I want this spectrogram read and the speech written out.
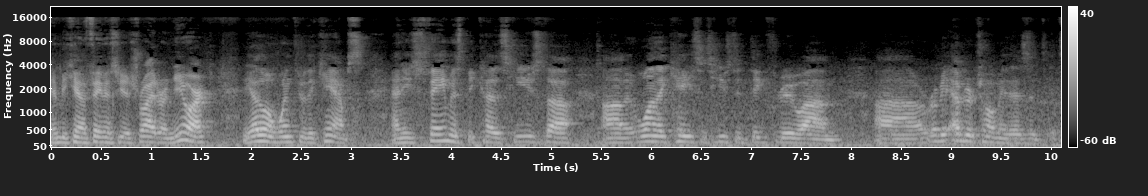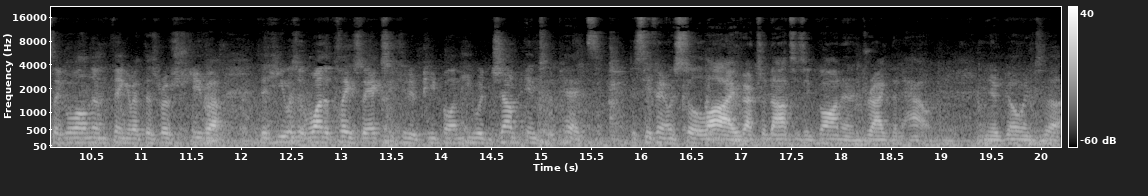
and became a famous Yiddish writer in New York. The other one went through the camps, and he's famous because he used to, um, one of the cases, he used to dig through. Um, uh, Rabbi Ebner told me this. It's, it's like a well-known thing about this Rosh Yeshiva that he was at one of the places they executed people, and he would jump into the pits to see if anyone was still alive after the Nazis had gone in and dragged them out. You know, go into the,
